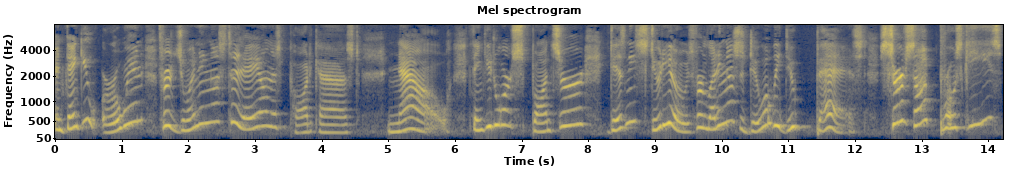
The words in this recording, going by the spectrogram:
And thank you, Erwin, for joining us today on this podcast. Now, thank you to our sponsor, Disney Studios, for letting us do what we do best. Serves up, broskies!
